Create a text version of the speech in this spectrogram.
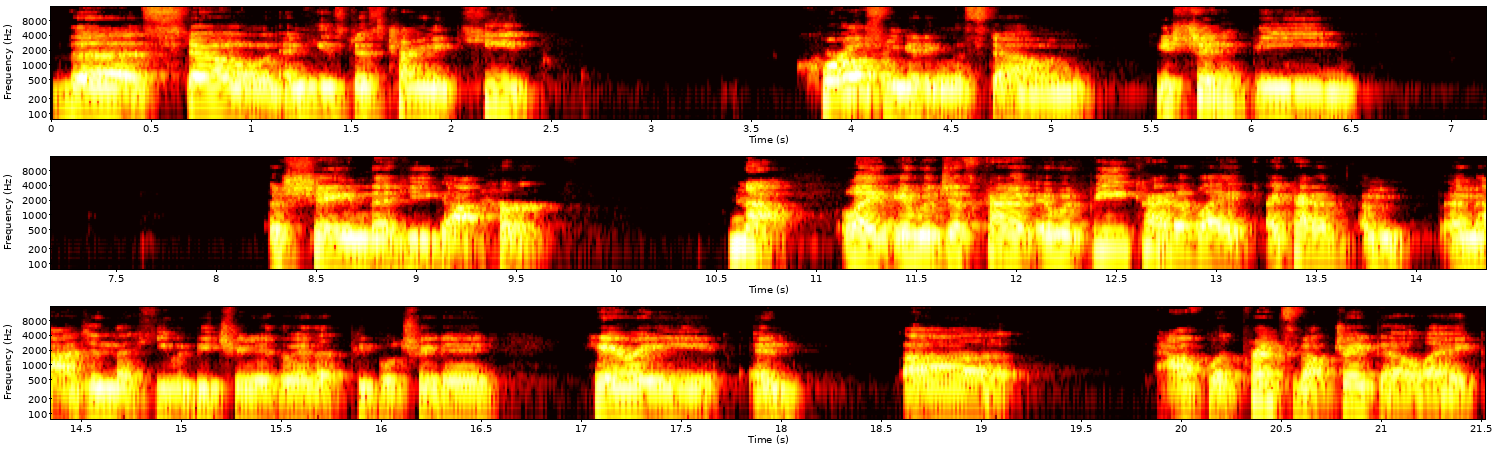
the stone and he's just trying to keep Quirrell from getting the stone, he shouldn't be ashamed that he got hurt. No, Like it would just kind of, it would be kind of like I kind of um, imagine that he would be treated the way that people treated Harry and uh, Half Blood Prince about Draco. Like,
